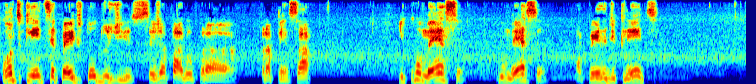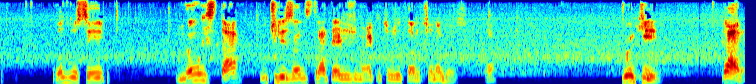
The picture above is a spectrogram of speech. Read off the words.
quantos clientes você perde todos os dias? Você já parou para pensar? E começa, começa a perda de clientes quando você não está utilizando estratégias de marketing digital no seu negócio? Por quê? Cara,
